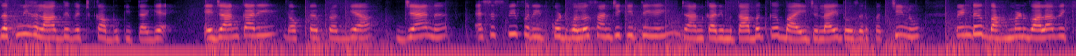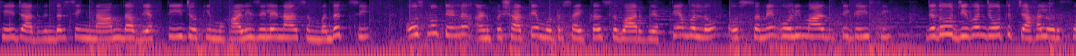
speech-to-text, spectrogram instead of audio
ਜ਼ਖਮੀ ਹਾਲਾਤ ਦੇ ਵਿੱਚ ਕਾਬੂ ਕੀਤਾ ਗਿਆ ਇਹ ਜਾਣਕਾਰੀ ਡਾਕਟਰ ਪ੍ਰਗਿਆ ਜੈਨ ਐਸਐਸਪੀ ਫਰੀਦਕੋਟ ਵੱਲੋਂ ਸਾਂਝੀ ਕੀਤੀ ਗਈ। ਜਾਣਕਾਰੀ ਮੁਤਾਬਕ 22 ਜੁਲਾਈ 2025 ਨੂੰ ਪਿੰਡ ਬਾਹਮਣਵਾਲਾ ਵਿਖੇ ਜਾਦਵਿੰਦਰ ਸਿੰਘ ਨਾਮ ਦਾ ਵਿਅਕਤੀ ਜੋ ਕਿ ਮੋਹਾਲੀ ਜ਼ਿਲ੍ਹੇ ਨਾਲ ਸੰਬੰਧਿਤ ਸੀ ਉਸ ਨੂੰ ਤਿੰਨ ਅਣਪਛਾਤੇ ਮੋਟਰਸਾਈਕਲ ਸਵਾਰ ਵਿਅਕਤੀਆਂ ਵੱਲੋਂ ਉਸ ਸਮੇਂ ਗੋਲੀ ਮਾਰ ਦਿੱਤੀ ਗਈ ਸੀ, ਜਦੋਂ ਜੀਵਨਜੋਤ ਚਾਹਲ ਉਰਫ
